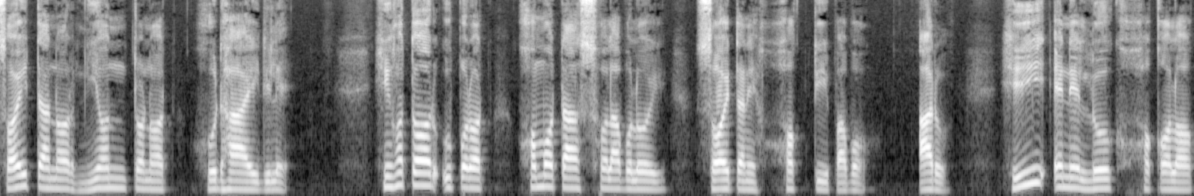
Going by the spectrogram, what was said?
ছয়তানৰ নিয়ন্ত্ৰণত সোধাই দিলে সিহঁতৰ ওপৰত ক্ষমতা চলাবলৈ ছয়তানে শক্তি পাব আৰু সি এনে লোকসকলক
